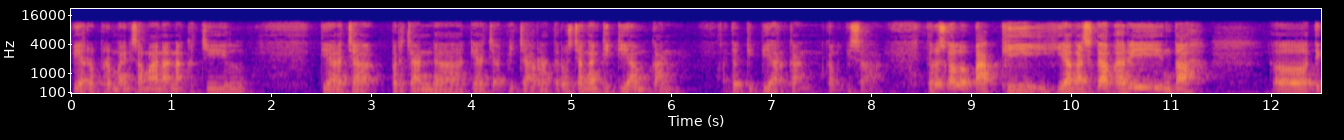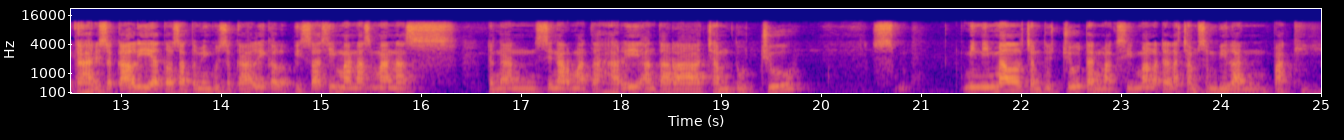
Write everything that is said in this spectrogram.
biar bermain sama anak-anak kecil diajak bercanda, diajak bicara terus jangan didiamkan atau dibiarkan kalau bisa. Terus kalau pagi ya nggak setiap hari entah e, tiga hari sekali atau satu minggu sekali kalau bisa sih manas-manas. Dengan sinar matahari antara jam 7 minimal jam 7 dan maksimal adalah jam 9 pagi.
